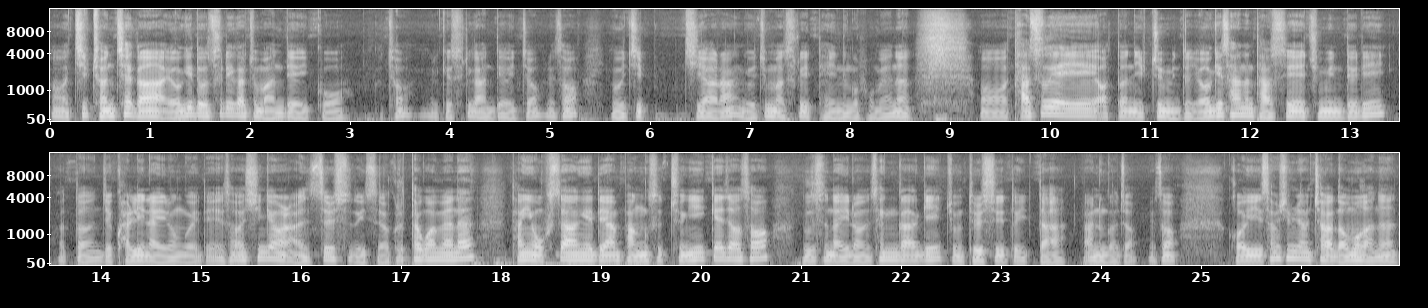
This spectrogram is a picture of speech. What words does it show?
어, 집 전체가 여기도 수리가 좀 안 되어 있고, 그쵸? 이렇게 수리가 안 되어 있죠. 그래서 요집 지하랑 요 집만 수리되어 있는 걸 보면은 어, 다수의 어떤 입주민들, 여기 사는 다수의 주민들이 어떤 이제 관리나 이런 거에 대해서 신경을 안 쓸 수도 있어요. 그렇다고 하면은 당연히 옥상에 대한 방수층이 깨져서 누수나 이런 생각이 좀 들 수도 있다라는 거죠. 그래서 거의 30년 차가 넘어가는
